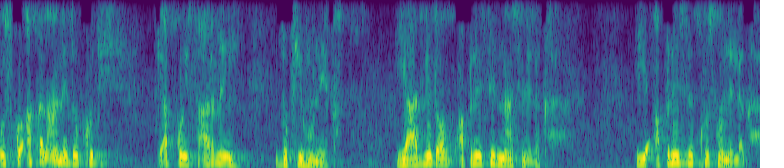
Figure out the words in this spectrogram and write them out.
उसको अकल आने दो खुद ही, कि अब कोई सार नहीं दुखी होने का। ये आदमी तो अब अपने से नाचने लगा ये अपने से खुश होने लगा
